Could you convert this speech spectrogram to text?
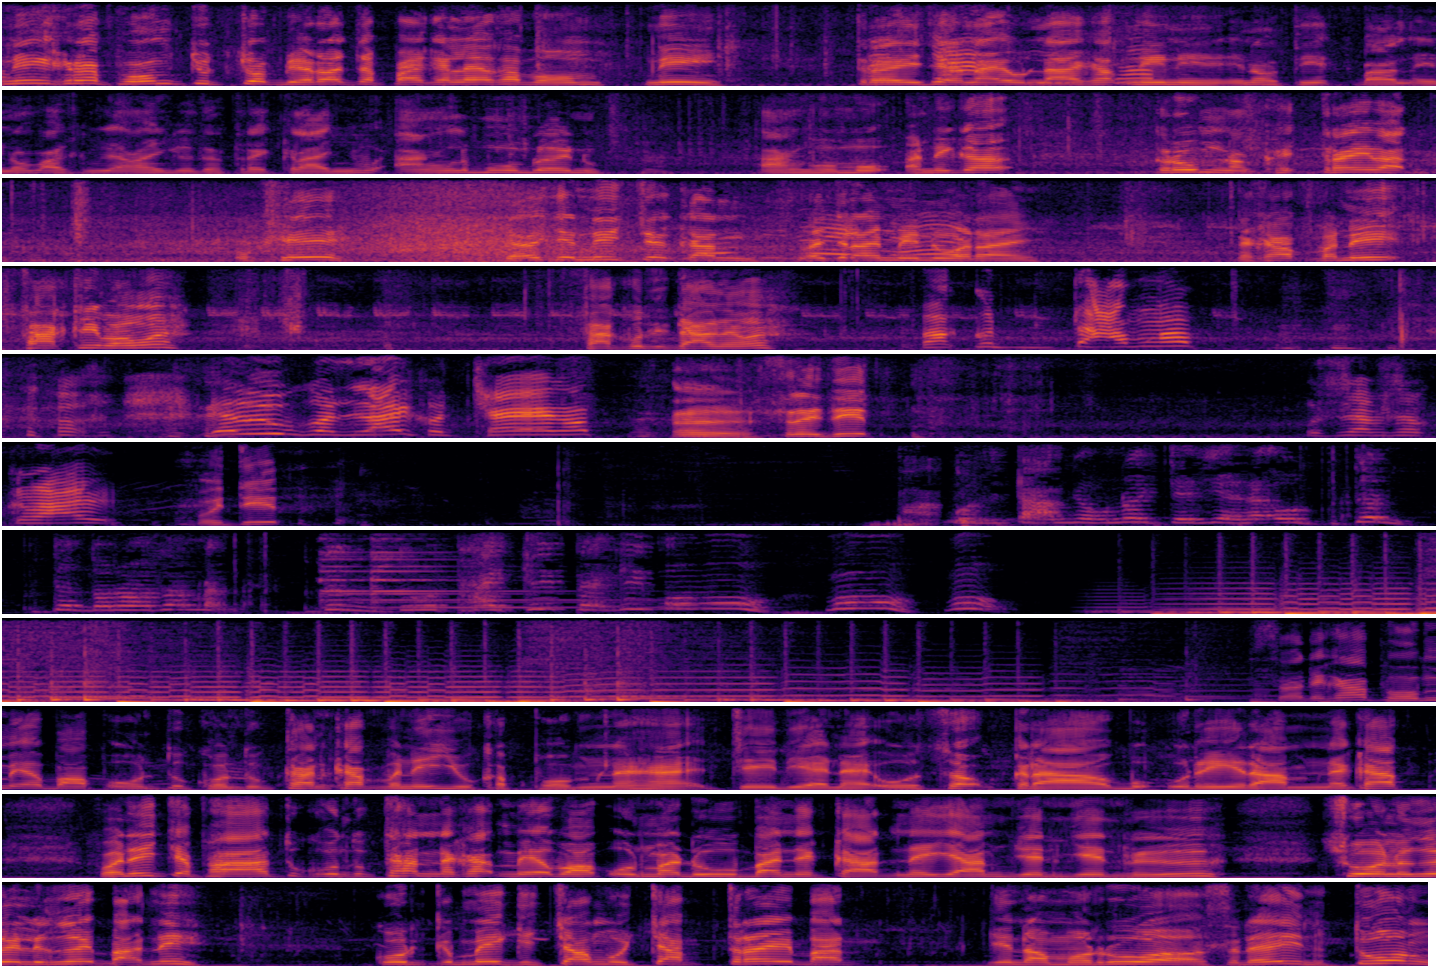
นี่ครับผมจุดจบเดี๋ยวเราจะไปกันแล้วครับผม นี่ไตรเจ้านายอุนายครับนี่นี่ไอ้น้องทิศบ้านไอ้น้องบ้านคืออายุแต่ไตรกลางอยู่อ่างละมุมเลยหนูอ่างหัวหมกอันนี้ก็กลุ่มหนองไตรบัดโอเค เดี๋ยวเย็นนี้เจอกันว่าจะได้เมนูอะไรนะครับ วันนี้ฝากคลิปบ้างไหมฝากกดติดตามหน่อยไหมฝากกดติดตามครับอย่าลืมกดไลค์กดแชร์ครับเออสวัสดีทิศกด subscribe โอ้ยทิศกดติดตามอย่างน้อยใจเย็นนะอุดเต้นเต้นตัวเราทั้ง นั้นเต้นตัวถ่ายคลิปถ่ายคลสวัสดีครับผมเมลบอบโอนทุกคนทุกท่านครับวันนี้อยู่กับผมนะฮะเจเดียนายโอโซกราวบุรีรัมนะครับวันนี้จะพาทุกคนทุกท่านนะครับเมลบอบโอนมาดูบรรยากาศในยามเย็นๆหรือช่วงละเงยละเงยบัดนี่กนกระเมกิจ้องมจับไตรบัดกินเอามารัวเสด็จต้วง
